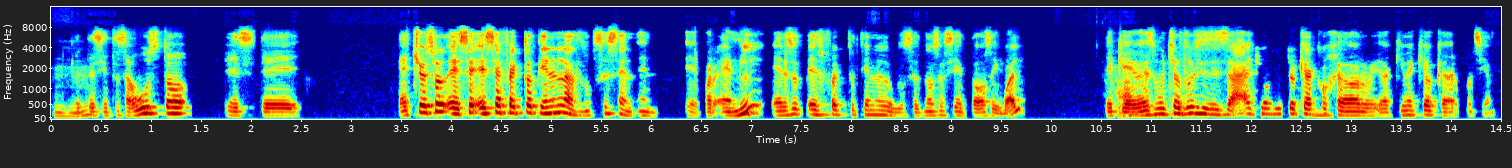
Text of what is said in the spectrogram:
que te sientes a gusto. Este, de hecho, eso, ese, ese efecto tienen las luces en, en, eh, para- en mí, ese, ese efecto tienen las luces, no sé si en todos igual, de que Ajá. ves muchas luces y dices, ay, qué bonito, qué acogedor, güey, aquí me quiero quedar por siempre.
